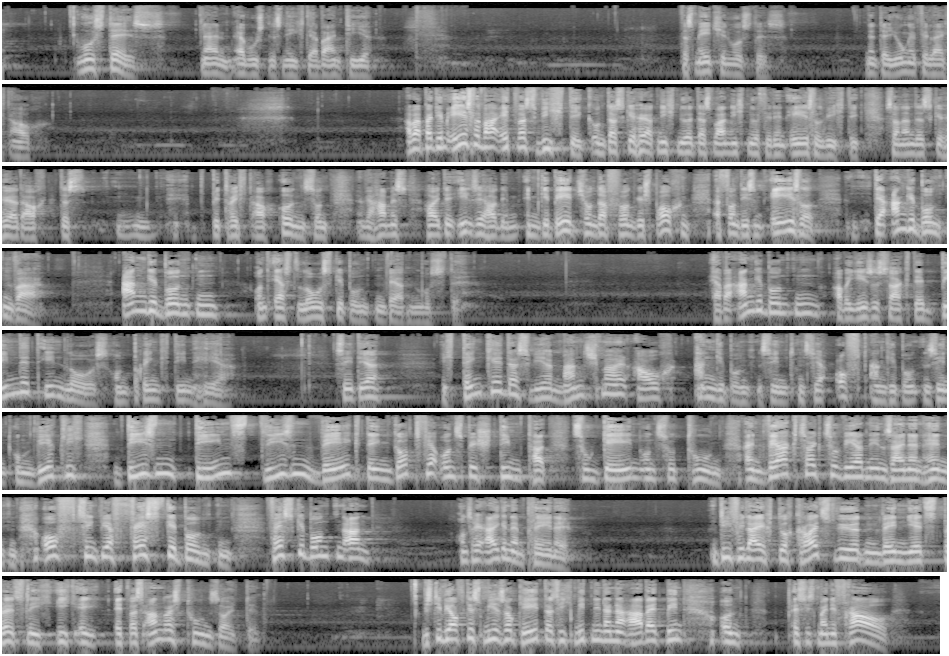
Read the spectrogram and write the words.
wusste es. Nein, er wusste es nicht, er war ein Tier. Das Mädchen wusste es. Der Junge vielleicht auch. Aber bei dem Esel war etwas wichtig und das gehört nicht nur, das war nicht nur für den Esel wichtig, sondern das gehört auch, das betrifft auch uns. Und wir haben es heute, Ilse hat im, im Gebet schon davon gesprochen, äh, von diesem Esel, der angebunden war. Angebunden und erst losgebunden werden musste. Er war angebunden, aber Jesus sagte, bindet ihn los und bringt ihn her. Seht ihr, ich denke, dass wir manchmal auch angebunden sind und sehr oft angebunden sind, um wirklich diesen Dienst, diesen Weg, den Gott für uns bestimmt hat, zu gehen und zu tun, ein Werkzeug zu werden in seinen Händen. Oft sind wir festgebunden, festgebunden an unsere eigenen Pläne, die vielleicht durchkreuzt würden, wenn jetzt plötzlich ich etwas anderes tun sollte. Wisst ihr, wie oft es mir so geht, dass ich mitten in einer Arbeit bin und es ist meine Frau,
